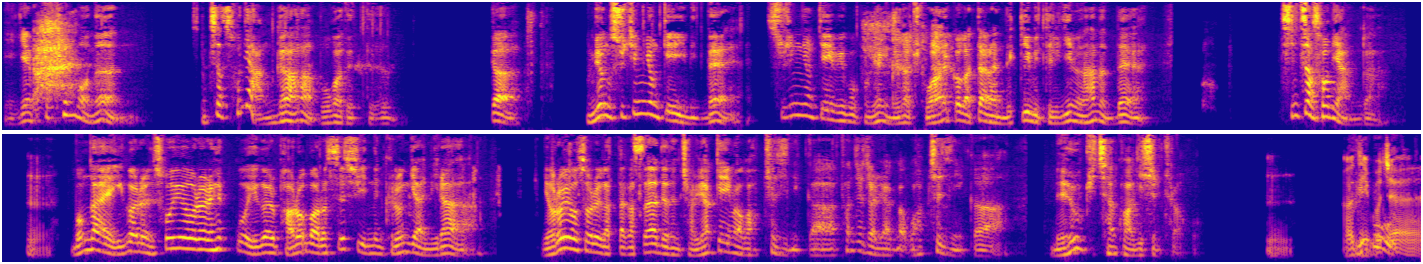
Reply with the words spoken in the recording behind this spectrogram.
이게 포켓몬은 진짜 손이 안 가, 뭐가 됐든. 그니까, 분명 수집용 게임인데, 수집용 게임이고 분명히 내가 좋아할 것 같다는 느낌이 들기는 하는데, 진짜 손이 안 가. 음. 뭔가 이거를 소유를 했고 이걸 바로바로 쓸 수 있는 그런 게 아니라, 여러 요소를 갖다가 써야 되는 전략 게임하고 합쳐지니까, 턴제 전략하고 합쳐지니까, 매우 귀찮고 하기 싫더라고. 어디 보자.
